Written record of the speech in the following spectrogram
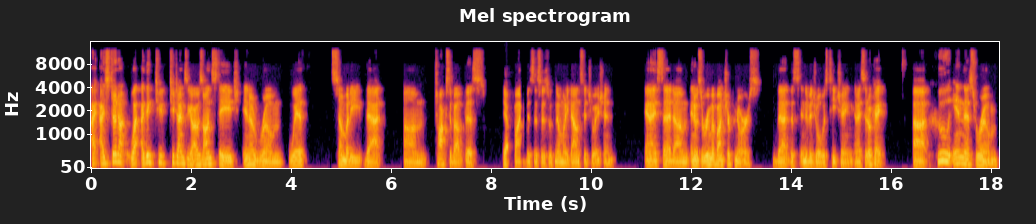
I, I stood on what I think two two times ago. I was on stage in a room with somebody that um, talks about this yep. buying businesses with no money down situation. And I said, um, and it was a room of entrepreneurs that this individual was teaching. And I said, okay, uh, who in this room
